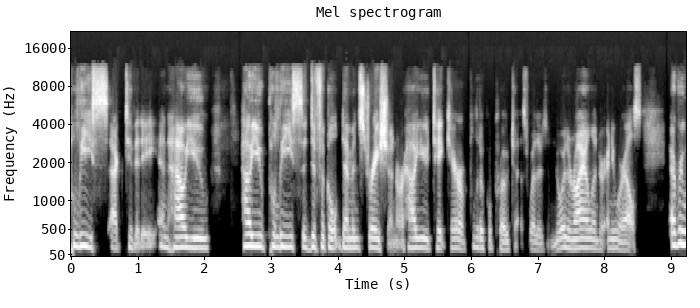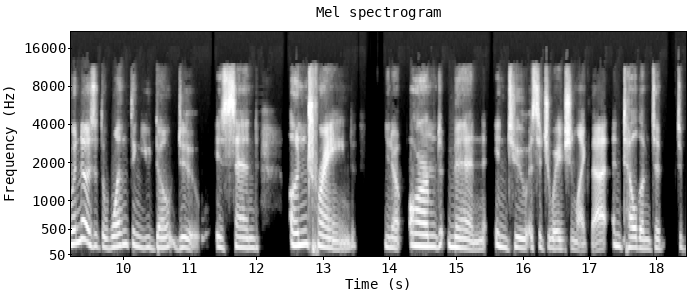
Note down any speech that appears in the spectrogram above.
police activity and how you, how you police a difficult demonstration or how you take care of political protests, whether it's in Northern Ireland or anywhere else, everyone knows that the one thing you don't do is send untrained you know armed men into a situation like that and tell them to to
